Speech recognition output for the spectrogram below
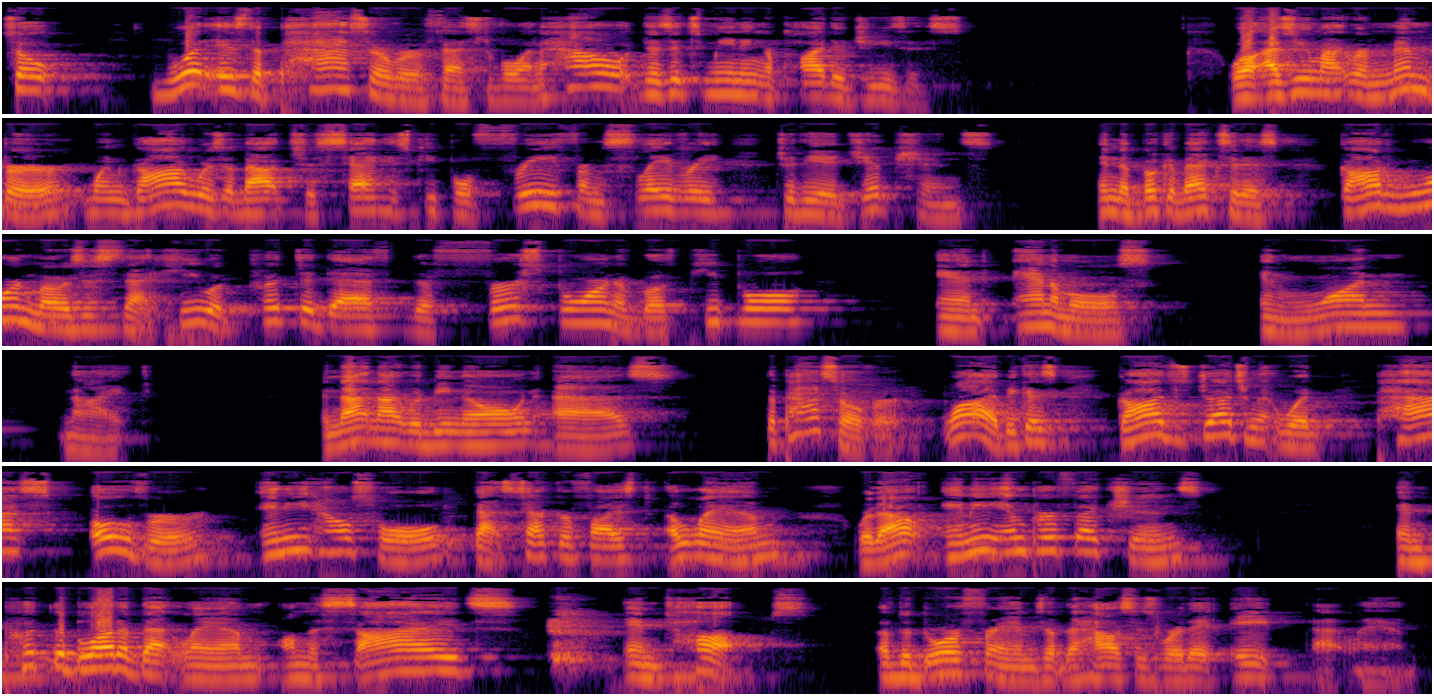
So what is the Passover festival and how does its meaning apply to Jesus? Well, as you might remember, when God was about to set his people free from slavery to the Egyptians in the book of Exodus, God warned Moses that he would put to death the firstborn of both people and animals in one night. And that night would be known as the Passover. Why? Because God's judgment would pass over any household that sacrificed a lamb without any imperfections and put the blood of that lamb on the sides and tops of the door frames of the houses where they ate that lamb.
